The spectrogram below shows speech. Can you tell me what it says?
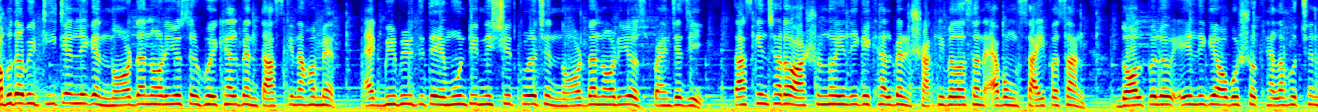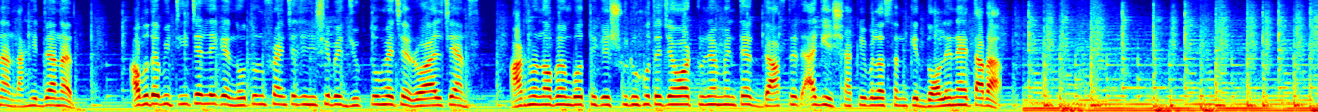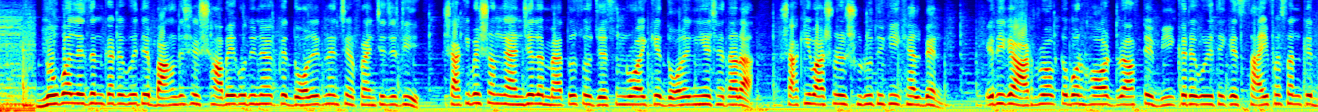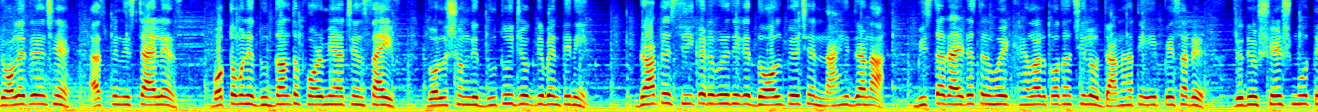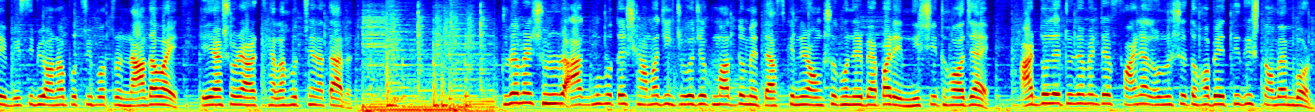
Abu Dhabi T ten লিগে northern ওরিয়সের হয়ে খেলবেন তাসকিন আহমেদ। এক বিবৃতিতে এমনটি নিশ্চিত করেছেন নর্দার্ন ওরিয়স ফ্র্যাঞ্চাইজি তাসকিন ছাড়াও আসন্ন এই লিগে খেলবেন সাকিব আল হাসান এবং সাইফ হাসান। দল পেলেও এই লিগে অবশ্য খেলা হচ্ছে না নাহিদ রানার আবুধাবি টি টেন লিগে নতুন ফ্র্যাঞ্চাইজি হিসেবে যুক্ত হয়েছে রয়্যাল চ্যাম্পস আঠারো নভেম্বর থেকে শুরু হতে যাওয়া টুর্নামেন্টের ড্রাফটের আগে সাকিব আল হাসানকে দলে নেয় তারা। গ্লোবাল লেজেন্ড ক্যাটাগরিতে বাংলাদেশের সাবেক অধিনায়ককে দলে নিয়েছে ফ্র্যাঞ্চাইজিটি সাকিবের সঙ্গে অ্যাঞ্জেলো ম্যাথুস ও জেসন রয়কে দলে নিয়েছে তারা। সাকিব আসলে শুরু থেকেই খেলবেন। এদিকে আঠারো অক্টোবর হওয়ার ড্রাফটে বি ক্যাটাগরি থেকে সাইফ হাসানকে দলে টেনেছে অ্যাসপিন স্টাইলেন্স। বর্তমানে দুর্দান্ত ফর্মে আছেন সাইফ। দলের সঙ্গে দ্রুতই যোগ দেবেন তিনি। ড্রাফটে সি ক্যাটাগরি থেকে দল পেয়েছেন নাহিদ রানা। বিস্তার রাইডার্সের হয়ে খেলার কথা ছিল ডানহাতি এই পেসারের। যদিও শেষ মুহূর্তে বিসিবি অনাপত্রিপত্র না দেওয়ায় এই আসরে আর খেলা হচ্ছে না তার। টুর্নামেন্ট শুরুর আগ মুহূর্তে সামাজিক যোগাযোগ মাধ্যমে তাসকিনের অংশগ্রহণের ব্যাপারে নিশ্চিত হওয়া যায়। আট দলের টুর্নামেন্টের ফাইনাল অনুষ্ঠিত হবে তিরিশ নভেম্বর।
